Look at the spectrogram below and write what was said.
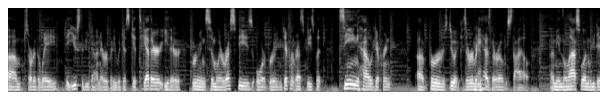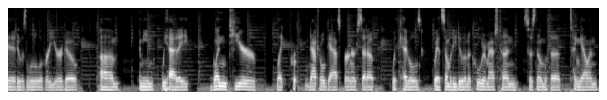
Um, sort of the way it used to be done. Everybody would just get together, either brewing similar recipes or brewing different recipes, but seeing how different uh, brewers do it because everybody yeah. has their own style. I mean, the last one we did, it was a little over a year ago. Um, I mean, we had a one tier like natural gas burner setup with keggles. We had somebody doing a cooler mash tun system with a 10 gallon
